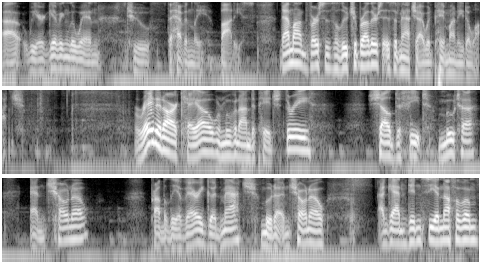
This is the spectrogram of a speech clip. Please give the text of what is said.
uh, we are giving the win to the Heavenly Bodies. Them versus the Lucha Brothers is a match I would pay money to watch. Rated RKO, we're moving on to page three. Shall defeat Muta and Chono. Probably a very good match. Muta and Chono. Again, didn't see enough of them.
